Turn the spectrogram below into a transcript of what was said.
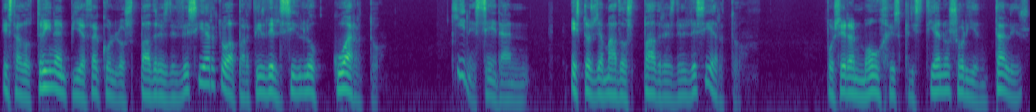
Esta doctrina empieza con los padres del desierto a partir del siglo IV. ¿Quiénes eran estos llamados padres del desierto? Pues eran monjes cristianos orientales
